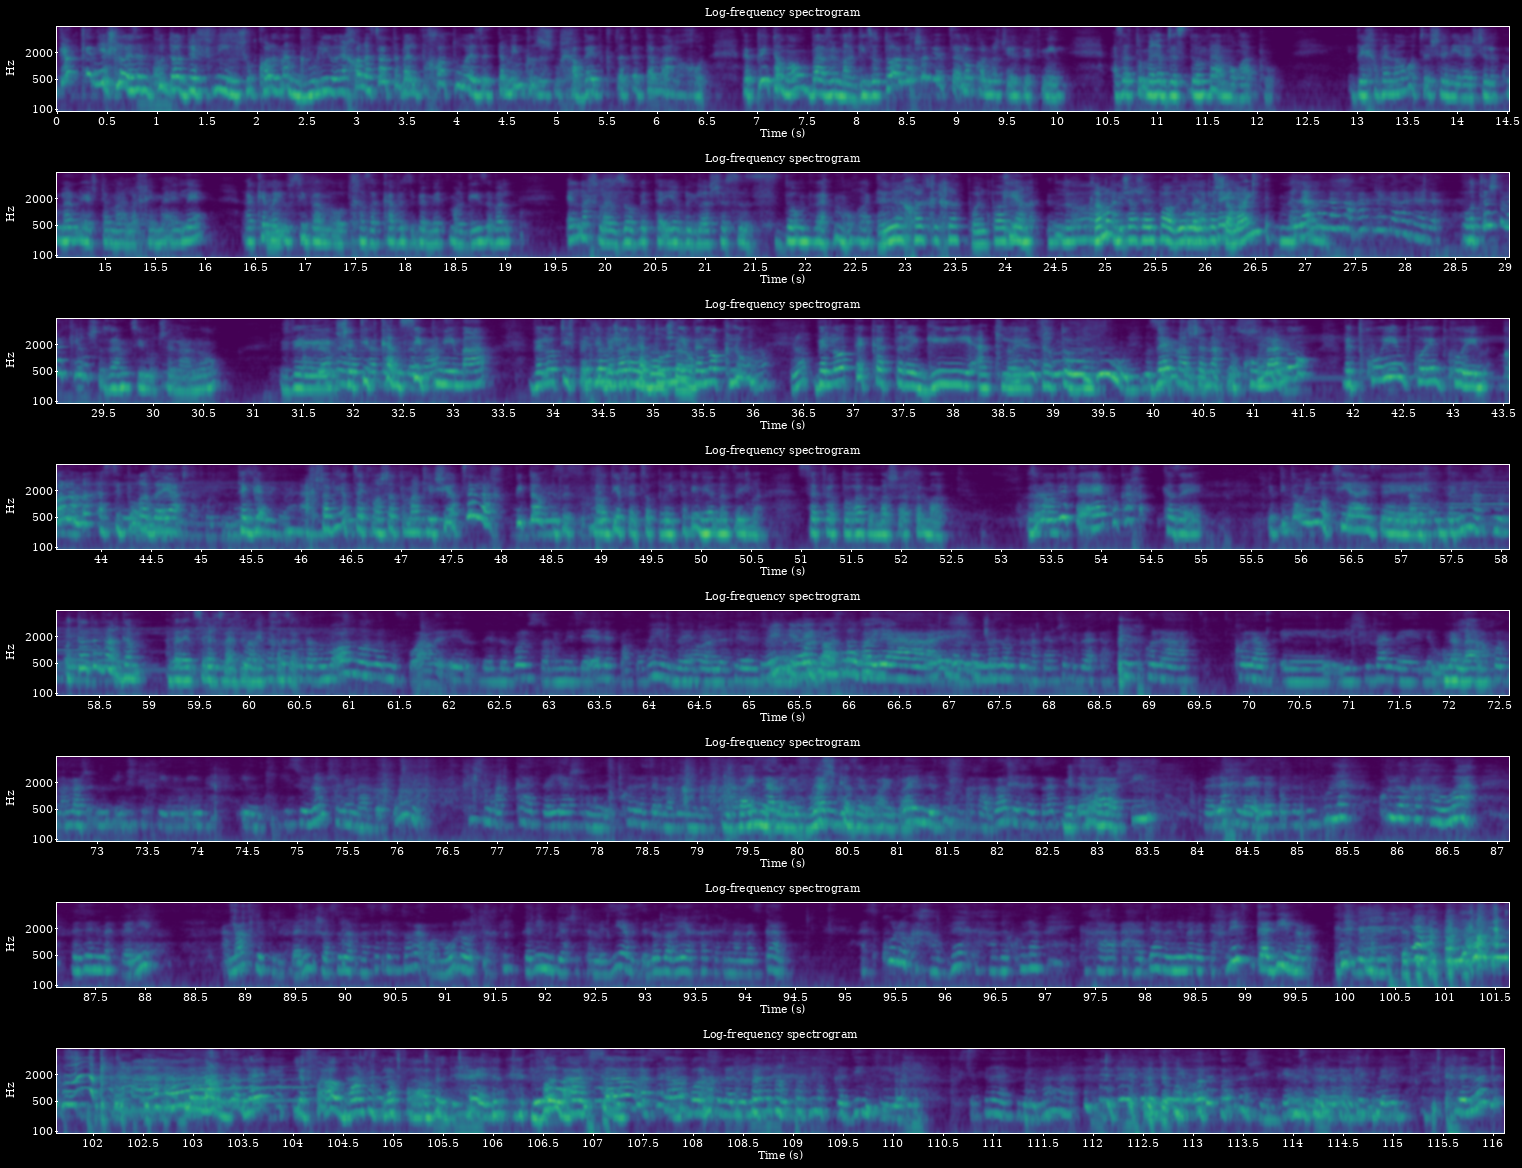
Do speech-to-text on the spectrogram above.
גם כן יש לו איזה נקודות בפנים, שהוא כל הזמן גבולי, הוא יכול לעשות, אבל לפחות הוא איזה תמים כזה שמכבד קצת את המערכות. ופתאום הוא בא ומרגיז אותו, אז עכשיו יוצא לו כל מה שיש בפנים. אז את אומרת, זה סדום ועמורה פה. בכוונה הוא רוצה שנראה שלכולנו יש את המהלכים האלה, רק הם היו סיבה מאוד חזקה וזה באמת מרגיז, אבל אין לך לעזוב את העיר בגלל שזה סדום ועמורה. כי אין לי גם- יכולת לחיות פה, אין פה אוויר. לא... את לא מרגישה שאין פה אוויר ואין פה שמיים? נכון. למה, למה? רק רגע, רגע, רגע. הוא רוצה שנכיר שזה המציאות שלנו, לא ושתתכנסי פנימה, ולא תשפטי ולא תדוני. ולא כלום, לא. ולא תקטרגי, את לא יותר טובה. זה מה שאנחנו כולנו, ותקועים, תקועים, תקועים. כל הסיפור הזה היה, תג... עכשיו יוצא, כמו שאת אמרת לי, שיוצא לך, פתאום, זה מאוד יפה, תספרי את העניין הזה עם הספר תורה ומה שאת אמרת. זה מאוד יפה, היה כל כך כזה, ופתאום היא מוציאה איזה... אותו דבר גם, אבל אצלך זה היה באמת חזק. ומאוד מאוד מאוד מפואר, אה, ב- בוולפסון עם איזה אלף בחורים, ו- אוי, ו- כן. בחור. היה אה. מנות ב-200 שקל, והפכו את כל ה... כל הישיבה לאולם. שמחות ממש עם שטיחים, עם- כיסויים, לא משנה מה, והוא, אחרי שהוא רקד והיה שם כל הזמרים, הוא בא עם איזה לבוש כזה, וואי הוא בא וואי. עם לבוש, הוא ככה עבר דרך עזרת. הנשים, והלך ל- לעזרת וכולו כולו ככה אני- ואני אמרתי לו, כאילו, ואני כשעשו לו הכנסת ספר תורה, הוא אמרו לו, תחליף בגדים בגלל שאתה מזיע וזה לא בריא אחר כך עם המזגן. אז כולו ככה עובר ככה, וכולם ככה אהדה, ואני אומרת, תחליף בגדים. לפראו וולף, לא פראו. וול וולפסון. השר, השר וולפסון, אני אומרת תחליף בגדים, כי... כאילו, עוד עוד נשים, כן?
